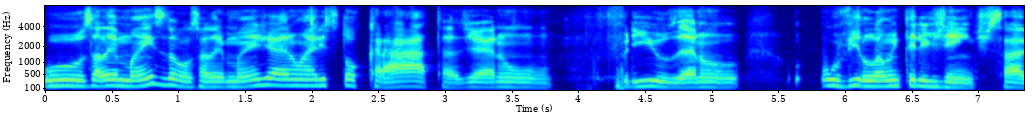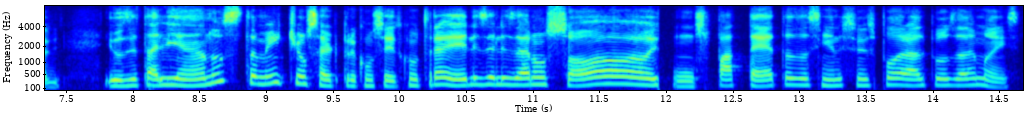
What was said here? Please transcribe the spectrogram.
Os alemães não, os alemães já eram aristocratas, já eram frios, eram o vilão inteligente, sabe? E os italianos também tinham certo preconceito contra eles, eles eram só uns patetas, assim, eles são explorados pelos alemães.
